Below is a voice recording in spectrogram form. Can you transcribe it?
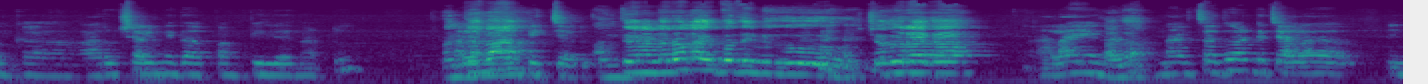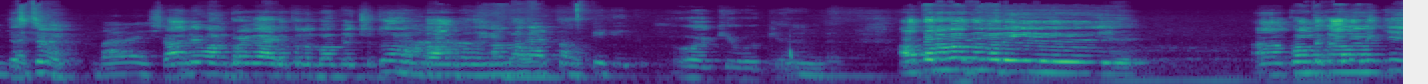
ఇంకా ఆ వృక్షాల మీద పంపిలేనట్టు. పంపించారు. అంతేనంటారా? లేకపోతే మీకు చదువు రాక? అలా ఏం కాదు? నాకు చదువు అంటే చాలా ఇంట్రెస్ట్. బాగా ఇష్టం. కానీ ఒంటరిగా ఆడతలు పంపించడం పంపించలేదు ఓకే ఓకే. ఆ తర్వాత మరి కొంతకాలానికి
